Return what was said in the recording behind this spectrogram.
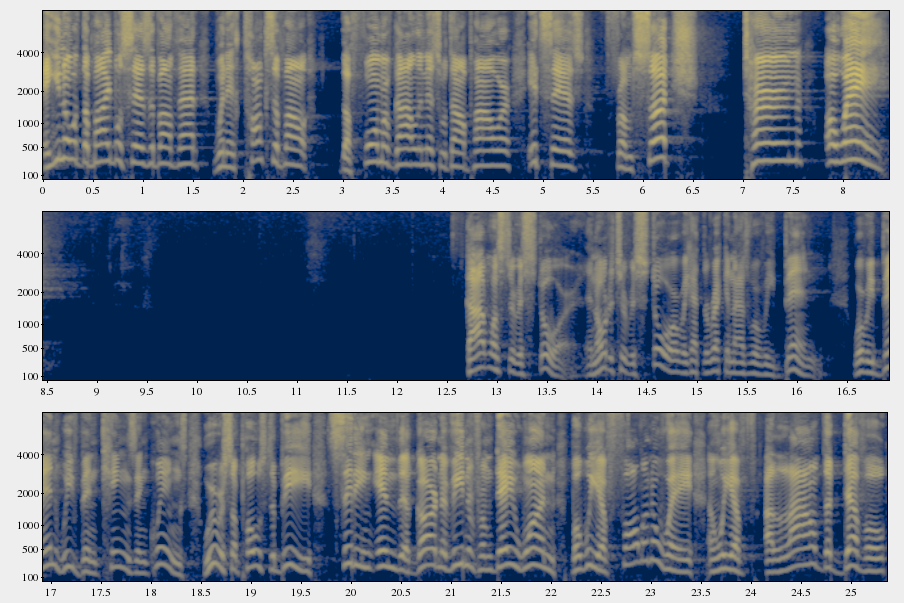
And you know what the Bible says about that? When it talks about the form of godliness without power, it says, from such turn away. God wants to restore. In order to restore, we got to recognize where we've been. Where we've been, we've been kings and queens. We were supposed to be sitting in the Garden of Eden from day one, but we have fallen away and we have allowed the devil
